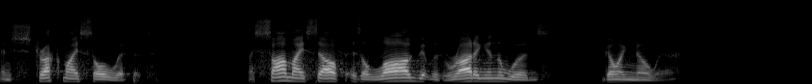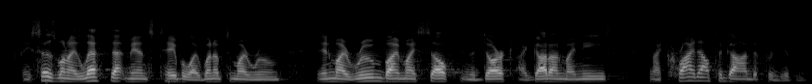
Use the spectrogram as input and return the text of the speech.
and struck my soul with it. I saw myself as a log that was rotting in the woods, going nowhere. And he says, When I left that man's table, I went up to my room, and in my room by myself in the dark, I got on my knees and I cried out to God to forgive me.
